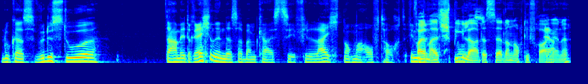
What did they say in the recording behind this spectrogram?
Lukas, würdest du damit rechnen, dass er beim KSC vielleicht nochmal auftaucht? im Vor allem als? Spieler, das ist ja dann auch die Frage, Ja. ne?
